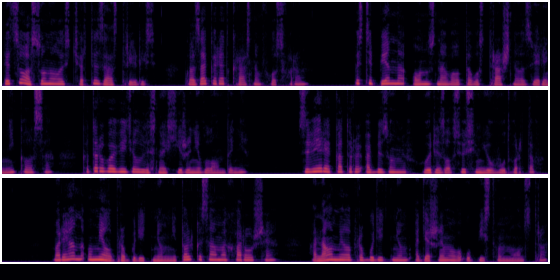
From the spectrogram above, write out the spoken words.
Лицо осунулось, черты заострились, глаза горят красным фосфором. Постепенно он узнавал того страшного зверя Николаса, которого видел в лесной хижине в Лондоне. Зверя, который, обезумев, вырезал всю семью Вудвортов. Марианна умела пробудить в нем не только самое хорошее, она умела пробудить в нем одержимого убийством монстра,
